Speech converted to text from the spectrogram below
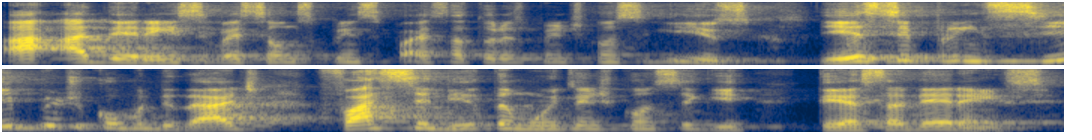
a aderência vai ser um dos principais fatores para a gente conseguir isso. E esse princípio de comunidade facilita muito a gente conseguir ter essa aderência.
